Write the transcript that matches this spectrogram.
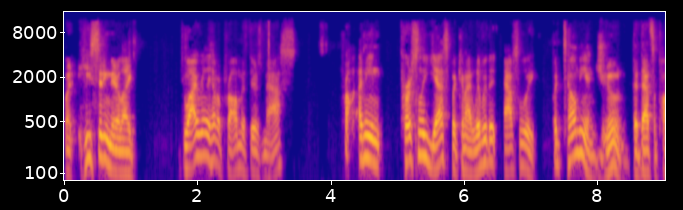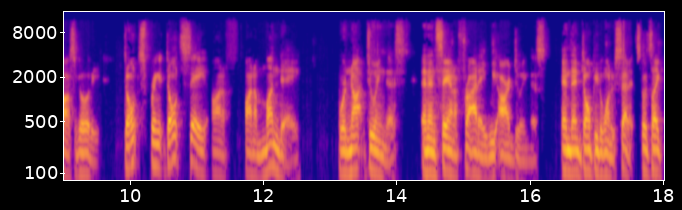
But he's sitting there like, do I really have a problem if there's masks? Pro- I mean, personally, yes, but can I live with it? Absolutely. But tell me in June that that's a possibility. Don't spring it. Don't say on a, on a Monday, we're not doing this. And then say on a Friday, we are doing this. And then don't be the one who said it. So it's like,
